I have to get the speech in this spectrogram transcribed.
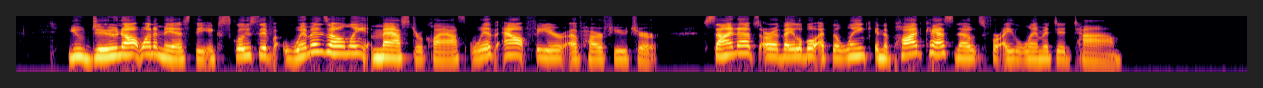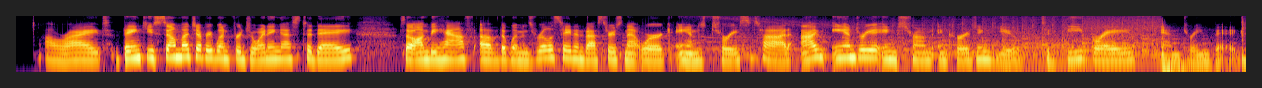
you do not want to miss the exclusive women's only masterclass without fear of her future. Signups are available at the link in the podcast notes for a limited time. All right. Thank you so much, everyone, for joining us today. So, on behalf of the Women's Real Estate Investors Network and Tresa Todd, I'm Andrea Engstrom, encouraging you to be brave and dream big.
